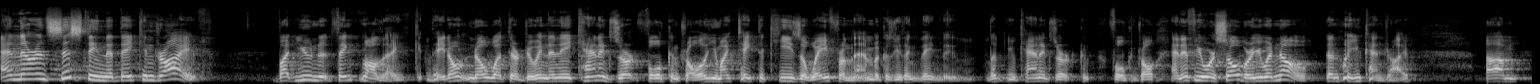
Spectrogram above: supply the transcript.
And they're insisting that they can drive. But you think, well, they, they don't know what they're doing and they can't exert full control. You might take the keys away from them because you think, they, they look, you can't exert full control. And if you were sober, you would know, then no, you can't drive. Um,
